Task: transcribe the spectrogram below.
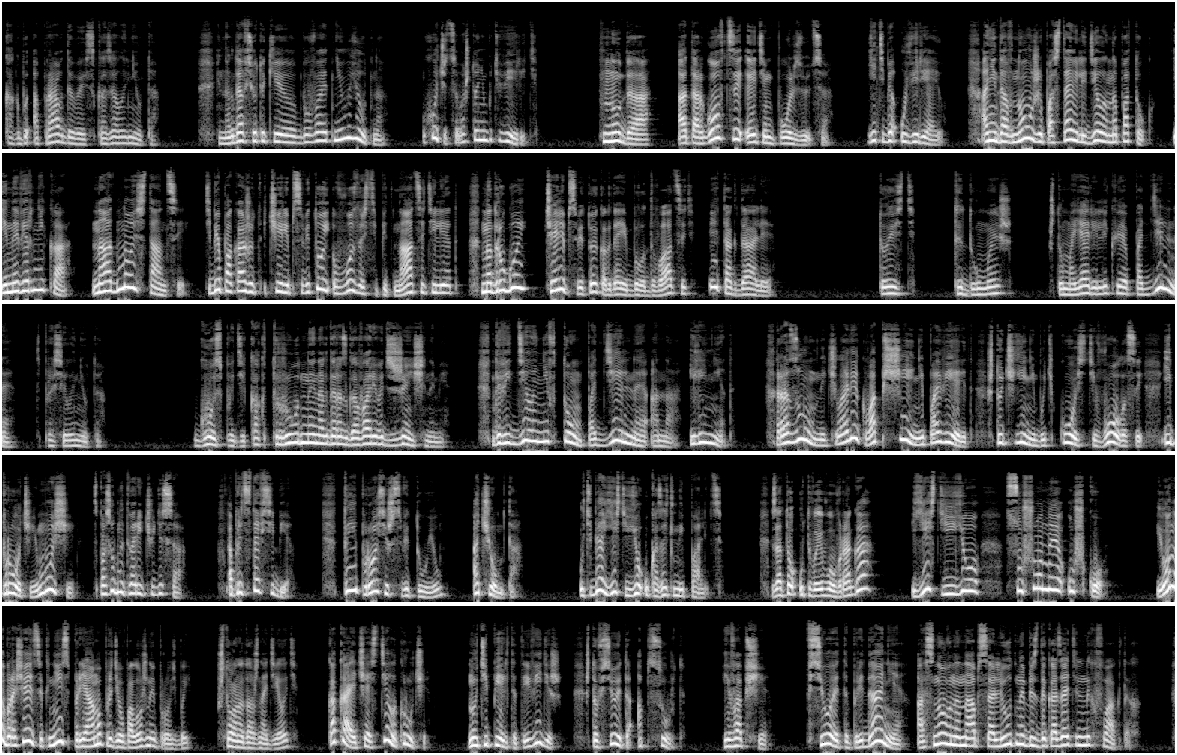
как бы оправдываясь, сказала Нюта. Иногда все-таки бывает неуютно. Хочется во что-нибудь верить. Ну да, а торговцы этим пользуются. Я тебя уверяю, они давно уже поставили дело на поток. И наверняка на одной станции тебе покажут череп святой в возрасте 15 лет, на другой — череп святой, когда ей было 20 и так далее. То есть ты думаешь, что моя реликвия поддельная? Спросила Нюта. Господи, как трудно иногда разговаривать с женщинами. Да ведь дело не в том, поддельная она или нет. Разумный человек вообще не поверит, что чьи-нибудь кости, волосы и прочие мощи способны творить чудеса. А представь себе, ты просишь святую о чем-то. У тебя есть ее указательный палец. Зато у твоего врага есть ее сушеное ушко, и он обращается к ней с прямо противоположной просьбой. Что она должна делать? Какая часть тела круче? Ну теперь-то ты видишь, что все это абсурд. И вообще, все это предание основано на абсолютно бездоказательных фактах.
